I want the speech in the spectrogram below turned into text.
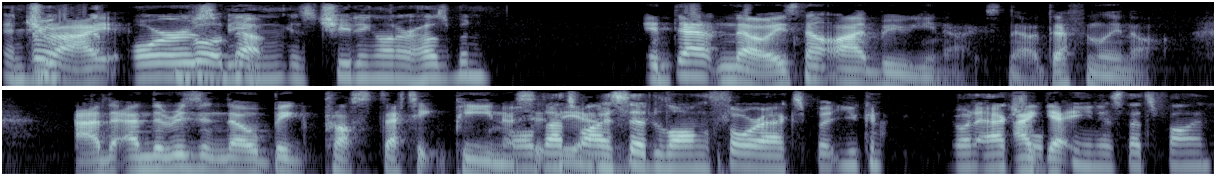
And Juliette Right, Moore is, but no. being, is cheating on her husband. It de- no, it's not like Boogie Nights. No, definitely not. And, and there isn't no big prosthetic penis. Well, at that's the why I said long thorax, but you can do an actual get- penis. That's fine.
